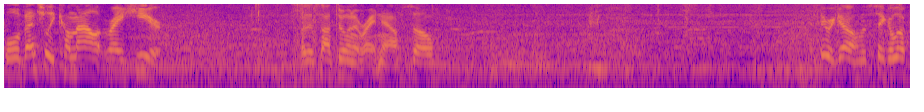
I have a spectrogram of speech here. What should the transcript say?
will eventually come out right here, but it's not doing it right now. So here we go. Let's take a look.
